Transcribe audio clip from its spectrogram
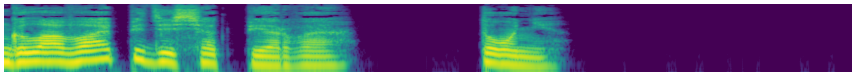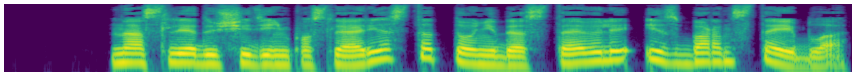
Глава 51. Тони. На следующий день после ареста Тони доставили из Барнстейбла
